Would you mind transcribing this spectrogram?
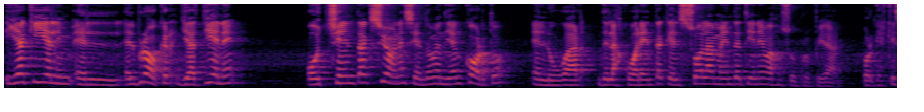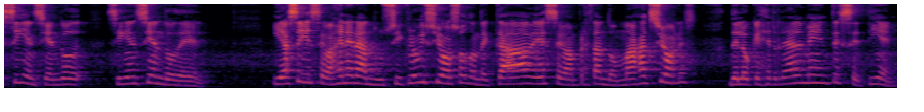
Y aquí el, el, el broker ya tiene 80 acciones siendo vendidas en corto en lugar de las 40 que él solamente tiene bajo su propiedad, porque es que siguen siendo, siguen siendo de él. Y así se va generando un ciclo vicioso donde cada vez se van prestando más acciones de lo que realmente se tiene.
